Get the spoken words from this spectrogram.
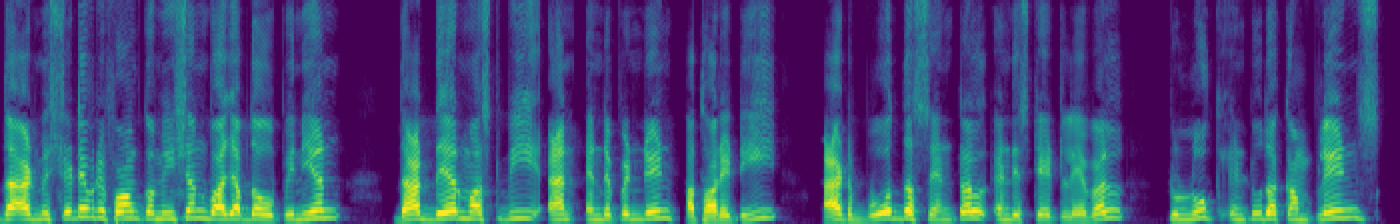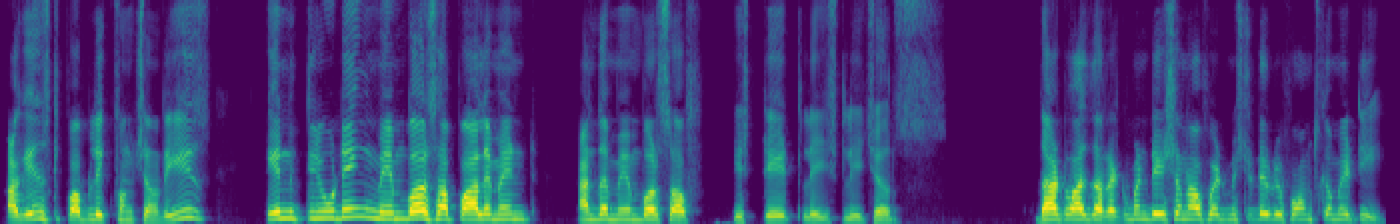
the Administrative Reform Commission was of the opinion that there must be an independent authority at both the central and state level to look into the complaints against public functionaries including members of parliament and the members of state legislatures. That was the recommendation of Administrative Reforms Committee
